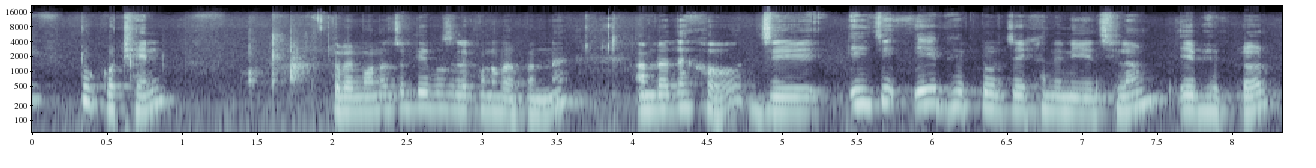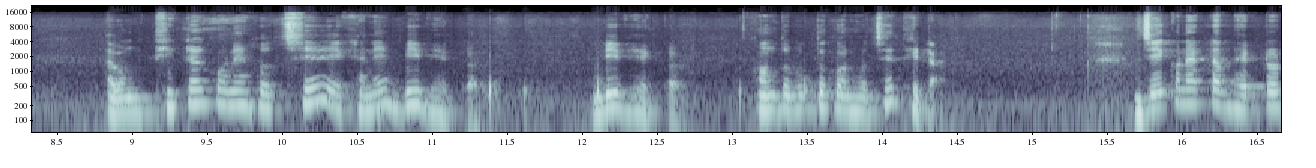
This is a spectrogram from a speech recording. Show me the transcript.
একটু কঠিন, তবে মনোযোগ দিয়ে বুঝলে কোনো ব্যাপার না। আমরা দেখো যে, এই যে এ ভেক্টর যে এখানে নিয়েছিলাম, এ ভেক্টর এবং থিটা কোণে হচ্ছে এখানে বি ভেক্টর বি ভেক্টর, অন্তর্ভুক্ত কোণ হচ্ছে থিটা। যে কোনো একটা ভেক্টর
